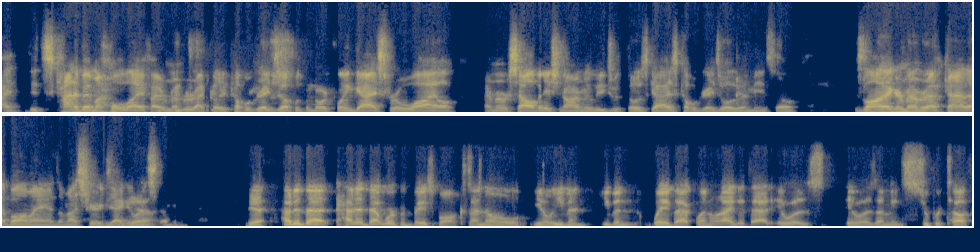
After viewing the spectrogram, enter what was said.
I, it's kind of been my whole life. I remember I played a couple grades up with the North Linn guys for a while. I remember Salvation Army leagues with those guys, a couple grades older than me. So as long as I can remember, I've kind of that ball in my hands. I'm not sure exactly yeah. what I started. Yeah. How did that how did that work with baseball? Because I know, you know, even even way back when when I did that, it was it was, I mean, super tough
